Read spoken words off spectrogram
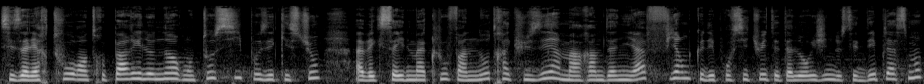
Ces allers-retours entre Paris et le Nord ont aussi posé question. Avec Saïd Maklouf, un autre accusé, Amar Ramdani affirme que des prostituées étaient à l'origine de ces déplacements,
